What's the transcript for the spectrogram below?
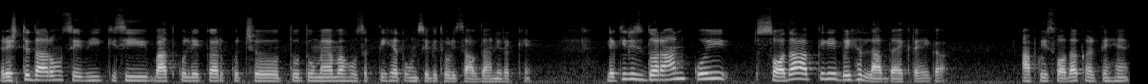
रिश्तेदारों से भी किसी बात को लेकर कुछ तो तो मैं हो सकती है तो उनसे भी थोड़ी सावधानी रखें। लेकिन इस दौरान कोई सौदा आपके लिए बेहद लाभदायक रहेगा। आप कोई सौदा करते हैं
